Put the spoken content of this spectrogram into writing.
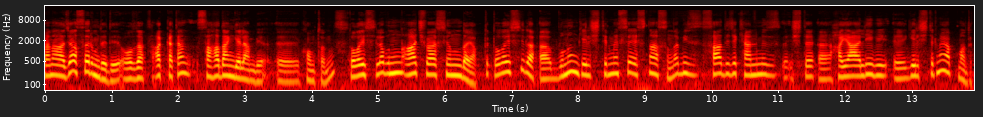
Ben ağaca asarım dedi. Orada hakikaten sahadan gelen bir e, komutanımız. Dolayısıyla bunun ağaç versiyonunu da yaptık. Dolayısıyla e, bunun geliştirmesi esnasında biz sadece kendimiz işte e, hayali bir e, geliştirme yapmadık.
